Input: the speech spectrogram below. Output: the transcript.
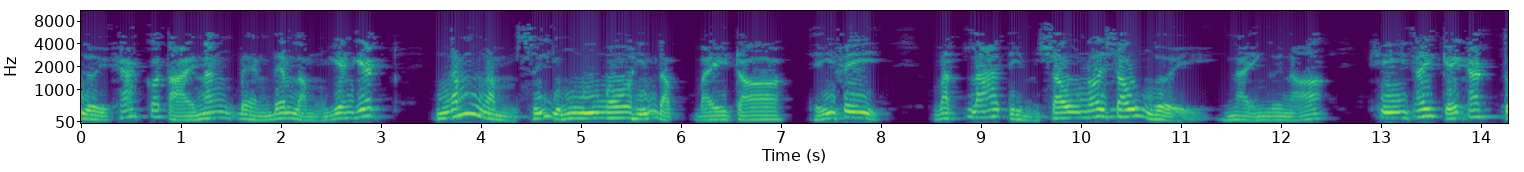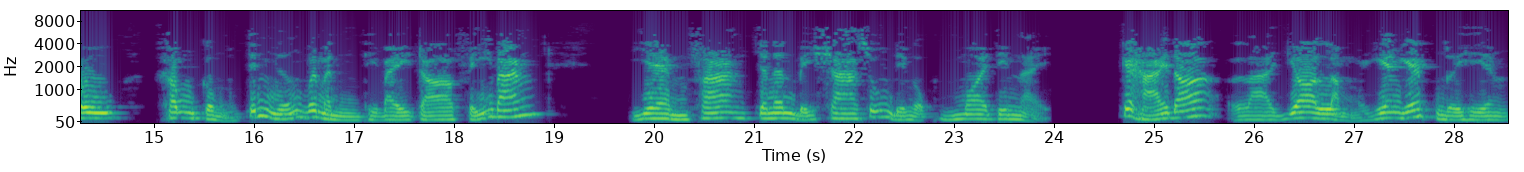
người khác có tài năng bèn đem lòng ghen ghét ngấm ngầm sử dụng mưu mô hiểm độc bày trò, thị phi, vạch lá tìm sâu nói xấu người này người nọ. Khi thấy kẻ khác tu, không cùng tín ngưỡng với mình thì bày trò phỉ bán dèm pha cho nên bị sa xuống địa ngục moi tim này. Cái hại đó là do lầm ghen ghét người hiền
